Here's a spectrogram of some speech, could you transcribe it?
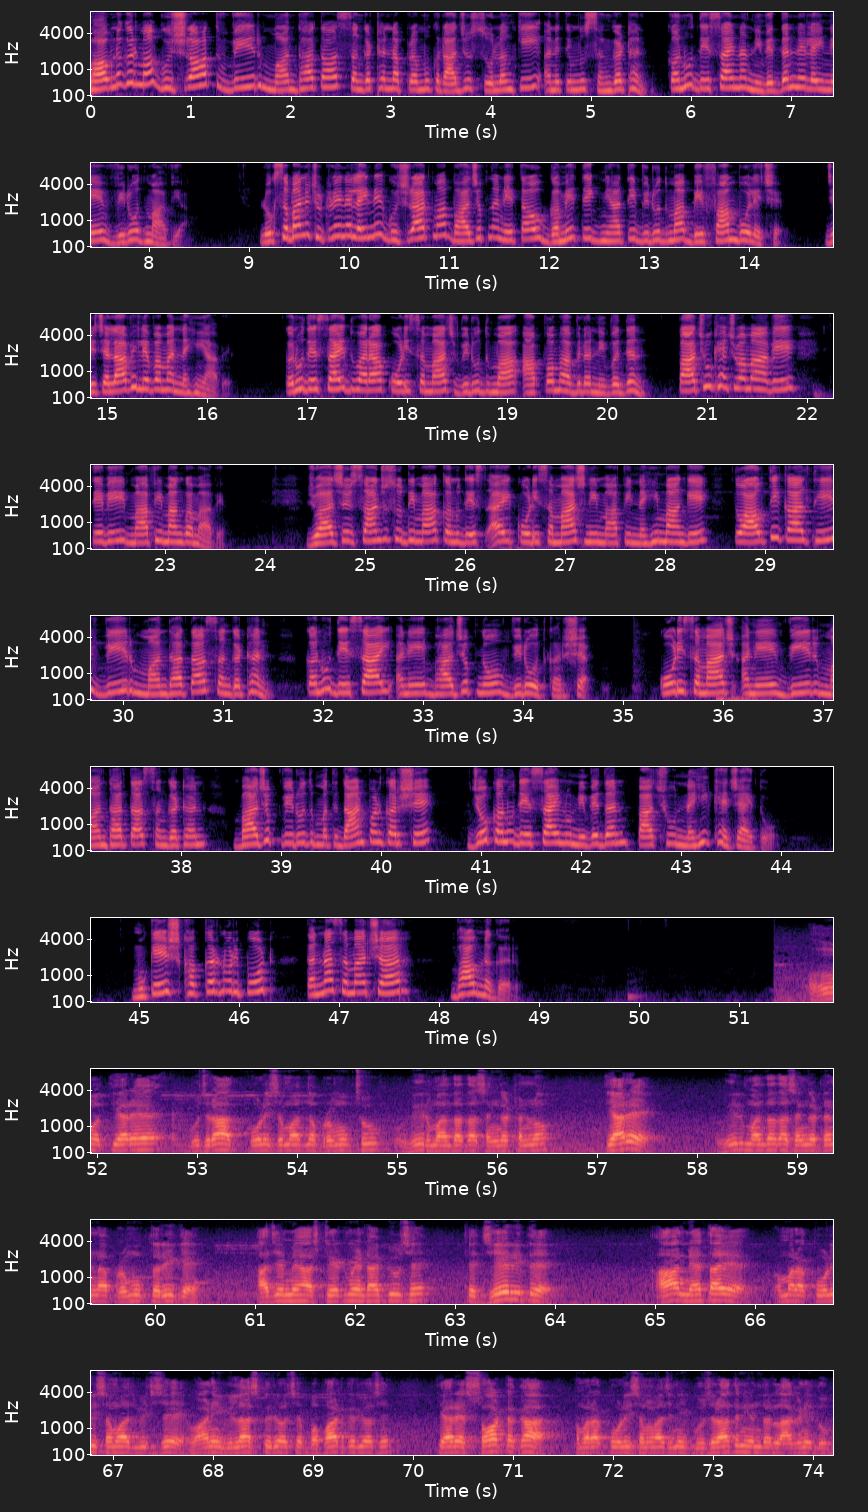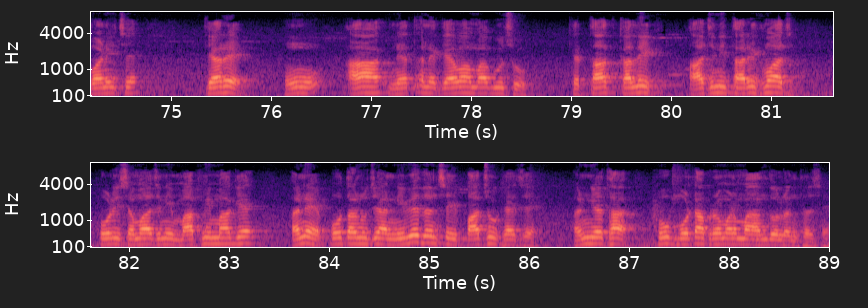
ભાવનગરમાં ગુજરાત વીર માંધાતા સંગઠનના પ્રમુખ રાજુ સોલંકી અને તેમનું સંગઠન કનુ દેસાઈના નિવેદનને લઈને વિરોધમાં આવ્યા. લોકસભાની ચૂંટણીને લઈને ગુજરાતમાં ભાજપના નેતાઓ ગમે તે જ્ઞાતિ વિરુદ્ધમાં બેફામ બોલે છે, જે ચલાવી લેવામાં નહીં આવે. કનુ દેસાઈ દ્વારા કોળી સમાજ વિરુદ્ધમાં આપવામાં આવેલા નિવેદન પાછું ખેંચવામાં આવે તેવી માફી માંગવામાં આવે. જો આજે સાંજ સુધીમાં કનુ દેસાઈ કોળી સમાજની માફી નહીં માંગે તો આવતીકાલથી વીર માંધાતા સંગઠન કનુ દેસાઈ અને ભાજપનો વિરોધ કરશે. કોળી સમાજ અને વીર માંધાતા સંગઠન ભાજપ વિરુદ્ધ મતદાન પણ કરશે. જો કનુ દેસાઈનું નિવેદન પાછું નહીં ખેંચાય તો. મુકેશ ખક્કરનો રિપોર્ટ, તન્ના સમાચાર, ભાવનગર. હું અત્યારે ગુજરાત કોળી સમાજનો પ્રમુખ છું, વીર માંધાતા સંગઠનનો. ત્યારે વીર માંધાતા સંગઠનના પ્રમુખ તરીકે આજે મેં આ સ્ટેટમેન્ટ આપ્યું છે કે જે રીતે આ નેતાએ અમારા કોળી સમાજ વિશે વાણી વિલાસ કર્યો છે, બફાટ કર્યો છે, ત્યારે સો ટકા અમારા કોળી સમાજની ગુજરાતની અંદર લાગણી દુભાણી છે. ત્યારે હું આ નેતાને કહેવા માગું છું કે તાત્કાલિક આજની તારીખમાં જ કોળી સમાજની માફી માગે અને પોતાનું જે આ નિવેદન છે એ પાછું ખેંચે. અન્યથા ખૂબ મોટા પ્રમાણમાં આંદોલન થશે.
